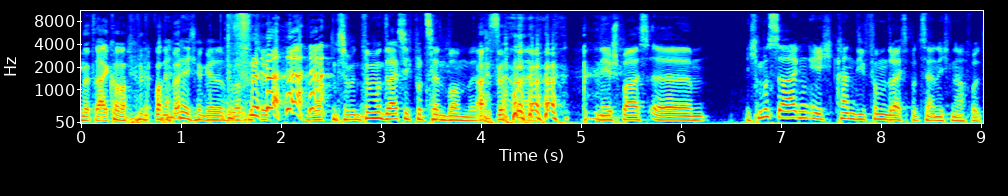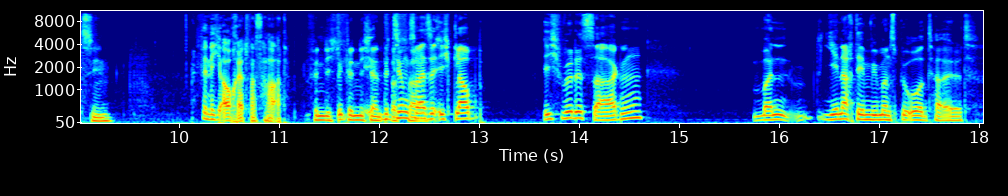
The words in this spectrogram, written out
Eine 3,5 Bombe? ich habe gedacht, Rotten Tomatoes- 35% Bombe. Also, Nee, Spaß. Ähm, ich muss sagen, ich kann die 35% nicht nachvollziehen. finde ich auch etwas hart. Finde ich, finde ich etwas Beziehungsweise, hart. ich glaube, ich würde sagen, man, je nachdem, wie man es beurteilt.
